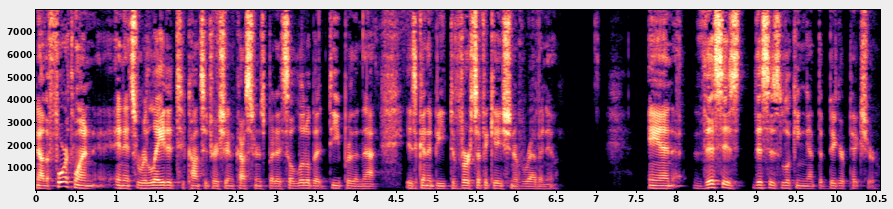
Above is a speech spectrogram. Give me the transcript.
Now, the fourth one, and it's related to concentration of customers, but it's a little bit deeper than that, is going to be diversification of revenue. And this is, this is looking at the bigger picture.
